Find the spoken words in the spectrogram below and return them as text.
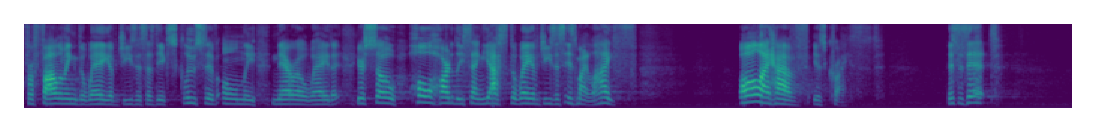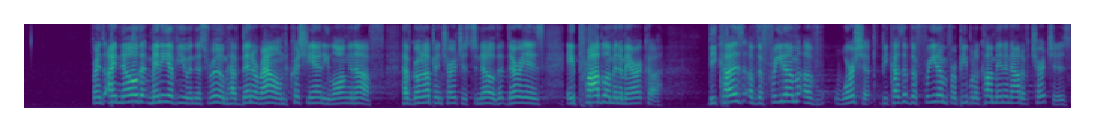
for following the way of Jesus as the exclusive, only narrow way. That you're so wholeheartedly saying, Yes, the way of Jesus is my life. All I have is Christ. This is it. Friends, I know that many of you in this room have been around Christianity long enough, have grown up in churches to know that there is a problem in America. Because of the freedom of worship, because of the freedom for people to come in and out of churches,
